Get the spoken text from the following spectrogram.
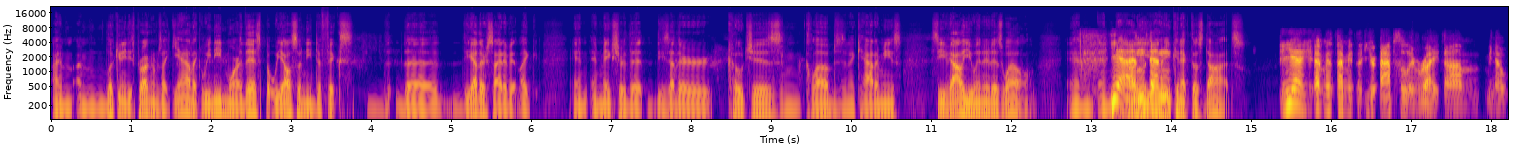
I'm I'm looking at these programs like, yeah, like we need more of this, but we also need to fix the the, the other side of it, like and and make sure that these other coaches and clubs and academies see value in it as well. And and Yeah, how, do and- you, how do you connect those dots? Yeah, I mean, I mean, you're absolutely right. Um, you know,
